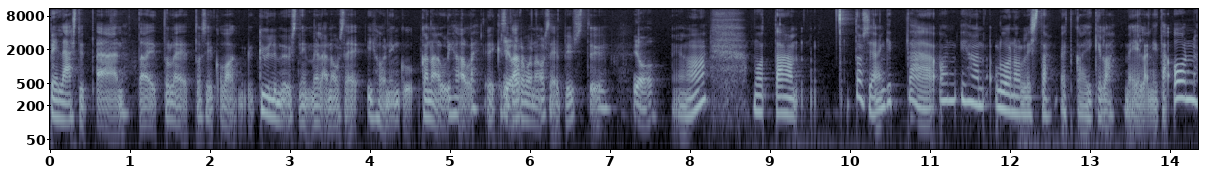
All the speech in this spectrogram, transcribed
pelästytään tai tulee tosi kova kylmyys, niin meillä nousee iho niin kuin kananlihalle, eli se Joo. karvo nousee pystyyn. Joo. Joo, mutta tosiaankin tämä on ihan luonnollista, että kaikilla meillä niitä on.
